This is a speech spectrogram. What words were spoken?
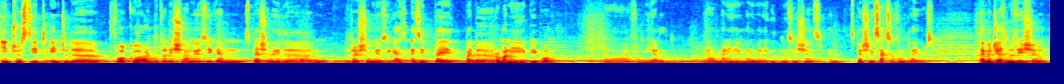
interested into the folklore, the traditional music, and especially the, the traditional music as, as it played by the Romani people uh, from here. There are many, many, many good musicians, and especially saxophone players. I'm a jazz musician.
